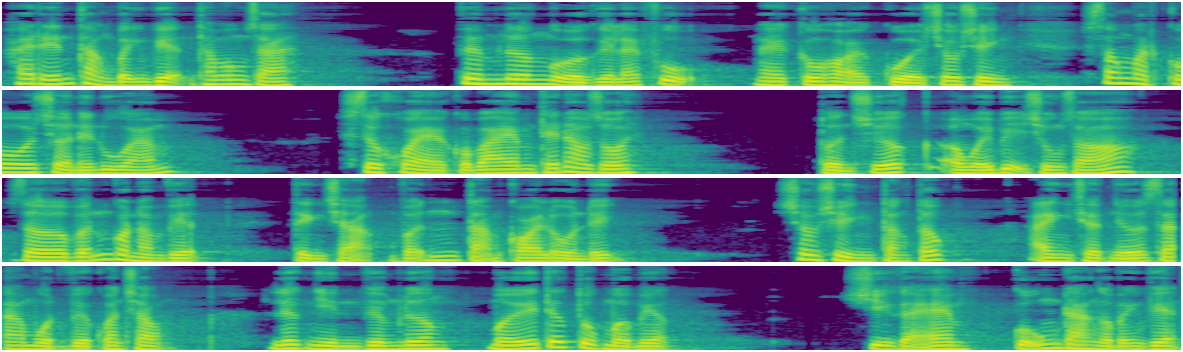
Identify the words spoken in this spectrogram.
hay đến thẳng bệnh viện thăm ông già? Viêm Lương ngồi ở ghế lái phụ, nghe câu hỏi của Châu Trình, sắc mặt cô trở nên u ám. Sức khỏe của ba em thế nào rồi? Tuần trước ông ấy bị trúng gió, giờ vẫn còn nằm viện, tình trạng vẫn tạm coi là ổn định. Châu Trình tăng tốc, anh chợt nhớ ra một việc quan trọng, liếc nhìn Viêm Lương mới tiếp tục mở miệng. Chị gái em cũng đang ở bệnh viện.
